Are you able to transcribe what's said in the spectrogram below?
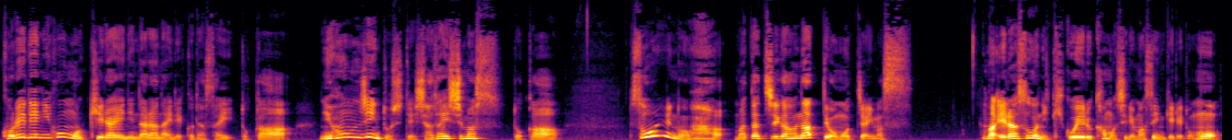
これで日本を嫌いにならないでくださいとか日本人として謝罪しますとかそういうのはまた違うなって思っちゃいます。まあ偉そうに聞こえるかもしれませんけれども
